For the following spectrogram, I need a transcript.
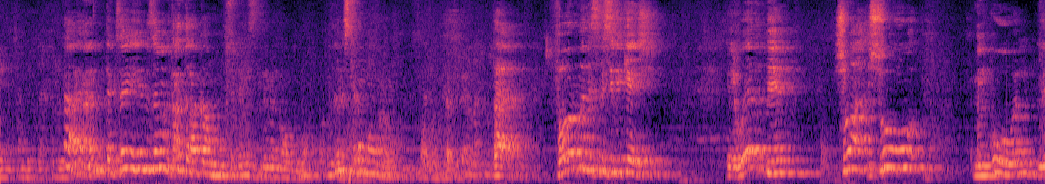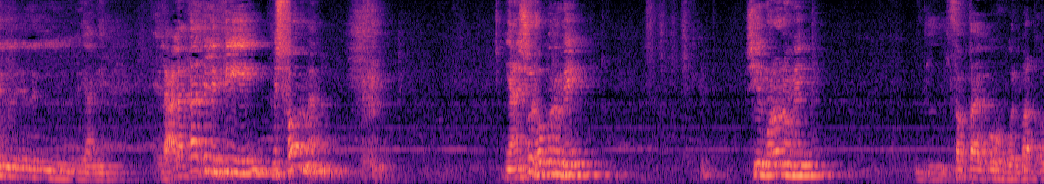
مثلا بتدخلوه؟ لا يعني بدك زي زي ما بتعدل ارقام نسلم الموضوع نسلم الموضوع. طيب formal specification ال WordNet شو شو بنقول يعني العلاقات اللي فيه مش formal يعني شو ال hyponymy شو ال meronymy ال subtype هو ال part هو.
